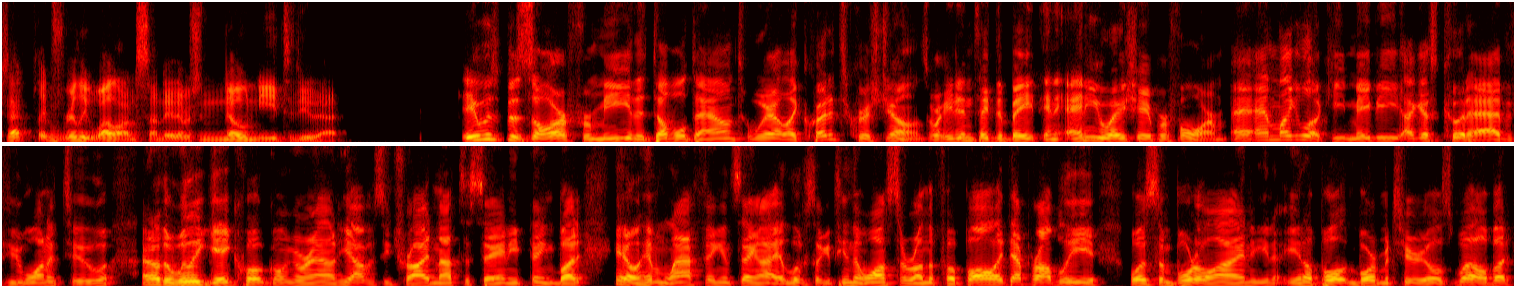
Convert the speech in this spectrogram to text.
Zach played really well on Sunday. There was no need to do that. It was bizarre for me to double down to where, like, credit to Chris Jones, where he didn't take the bait in any way, shape, or form. And, and, like, look, he maybe, I guess, could have if he wanted to. I know the Willie Gay quote going around. He obviously tried not to say anything, but, you know, him laughing and saying, ah, it looks like a team that wants to run the football, like, that probably was some borderline, you know, you know bulletin board material as well. But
